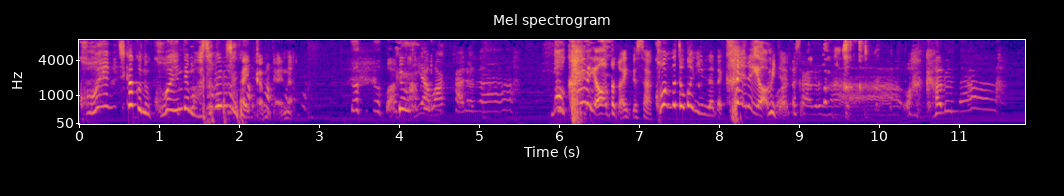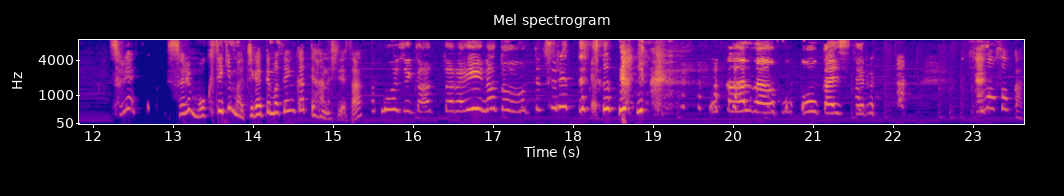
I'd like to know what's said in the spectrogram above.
公園の近くの公園でも遊べるじゃないかみたいな。いやわかるな。もう帰るよとか言ってさこんなとこにいるんだったら帰るよみたいなさ。わかるな。わかるな。それそれ目的間違ってませんかって話でさ。もしかあったらいいなと思って連れてった。お母さんを後悔してる。そもそか。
